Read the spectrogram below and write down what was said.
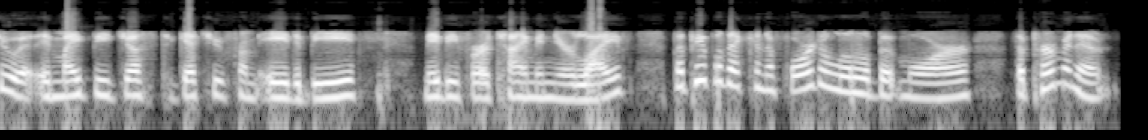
to it it might be just to get you from a to b maybe for a time in your life. But people that can afford a little bit more the permanent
